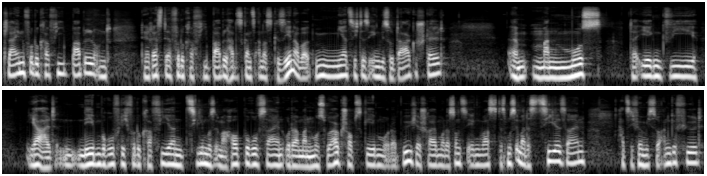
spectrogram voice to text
kleinen Fotografie-Bubble und der Rest der Fotografie-Bubble hat es ganz anders gesehen, aber mir hat sich das irgendwie so dargestellt. Ähm, man muss da irgendwie ja, halt nebenberuflich fotografieren. Ziel muss immer Hauptberuf sein oder man muss Workshops geben oder Bücher schreiben oder sonst irgendwas. Das muss immer das Ziel sein. Hat sich für mich so angefühlt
